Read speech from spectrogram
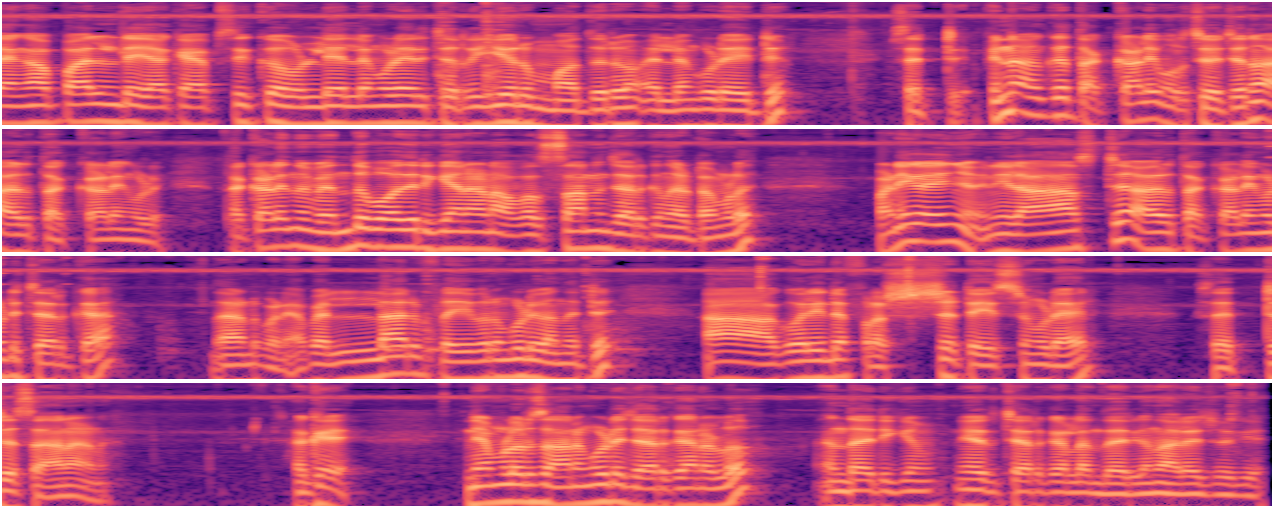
തേങ്ങാപ്പാലിന്റെ ആ ക്യാപ്സിക്കോ ഉള്ളി എല്ലാം കൂടി ഒരു ചെറിയൊരു മധുരം എല്ലാം കൂടി ആയിട്ട് സെറ്റ് പിന്നെ നമുക്ക് തക്കാളി മുറിച്ച് വെച്ചിരുന്നു. ആ ഒരു തക്കാളിയും കൂടി. തക്കാളി ഒന്ന് വെന്ത് പോകാതിരിക്കാനാണ് അവസാനം ചേർക്കുന്നത് കേട്ടോ നമ്മൾ പണി കഴിഞ്ഞു. ഇനി ലാസ്റ്റ് ആ ഒരു തക്കാളിയും കൂടി ചേർക്കുക. അതാണ് പണി. അപ്പോൾ എല്ലാവരും ഫ്ലേവറും കൂടി വന്നിട്ട് ആ ആഗോലിന്റെ ഫ്രഷ് ടേസ്റ്റും കൂടി ആയാൽ സെറ്റ് സാധനമാണ് ഓക്കെ ഇനി നമ്മളൊരു സാധനം കൂടി ചേർക്കാനുള്ളൂ. എന്തായിരിക്കും? ഇനി ചേർക്കാനുള്ള എന്തായിരിക്കും? എന്ന് ആലോചിച്ച് നോക്കിയേ.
